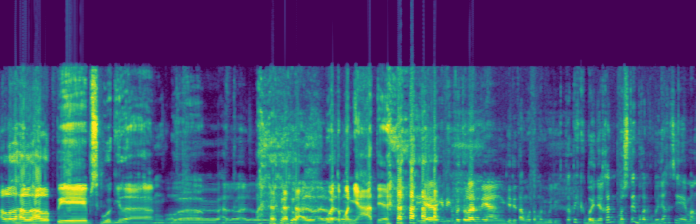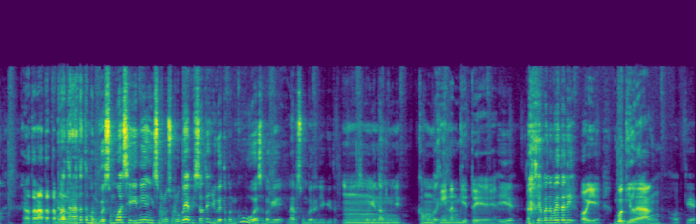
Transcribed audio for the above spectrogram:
Halo halo halo Pips, gue Gilang, gue Oh, halo halo. halo halo. gue temennya At ya. iya, ini kebetulan yang jadi tamu teman gue juga. Tapi kebanyakan, maksudnya bukan kebanyakan sih emang Rata-rata temen. rata-rata teman gue semua sih. Ini yang sebelum-sebelumnya episode juga teman gue sebagai narasumbernya gitu, Hmm, sebagai tamunya. Kemungkinan gitu ya. Iya. Jadi siapa namanya tadi? Oh iya, gue Gilang. Oke.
